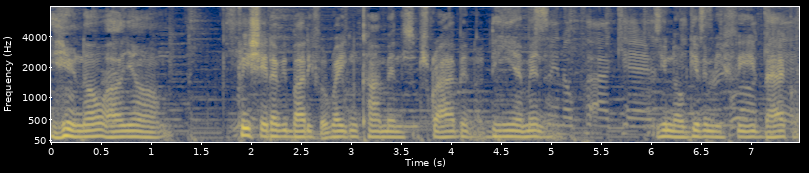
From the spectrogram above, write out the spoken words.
You know, I um appreciate everybody for rating, commenting, subscribing, or DMing, or, you know, giving me feedback. Or,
